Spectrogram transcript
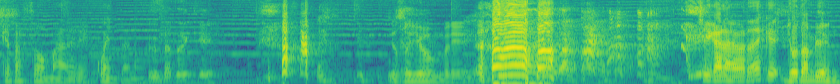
¿qué pasó, madre? Cuéntanos. Lo que pasa es que. Yo soy hombre. Chica, la verdad es que yo también.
